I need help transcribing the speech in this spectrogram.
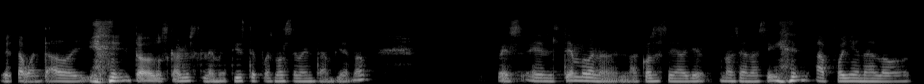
está aguantado y todos los cambios que le metiste pues no se ven tan bien, ¿no? Pues el tema, bueno, la cosa se oye, no sean así, apoyen a los,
